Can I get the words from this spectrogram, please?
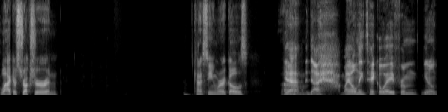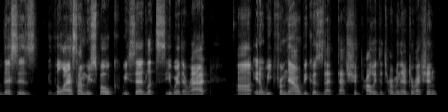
lack of structure and kind of seeing where it goes. Yeah, um, I, my only takeaway from you know this is the last time we spoke, we said let's see where they're at uh, in a week from now because that that should probably determine their direction.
